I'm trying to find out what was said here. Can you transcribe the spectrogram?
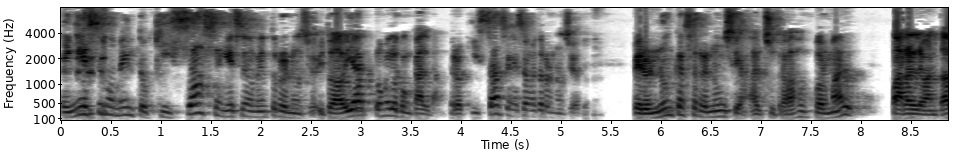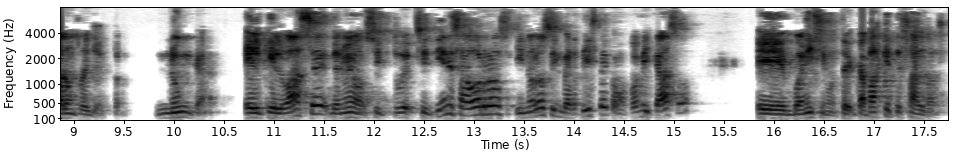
En ese momento, quizás en ese momento renuncio. Y todavía tómelo con calma, pero quizás en ese momento renuncio. Pero nunca se renuncia a su trabajo formal para levantar un proyecto. Nunca. El que lo hace, de nuevo, si, tú, si tienes ahorros y no los invertiste, como fue mi caso, eh, buenísimo, capaz que te salvas.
